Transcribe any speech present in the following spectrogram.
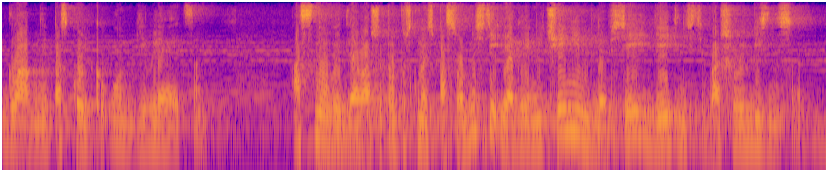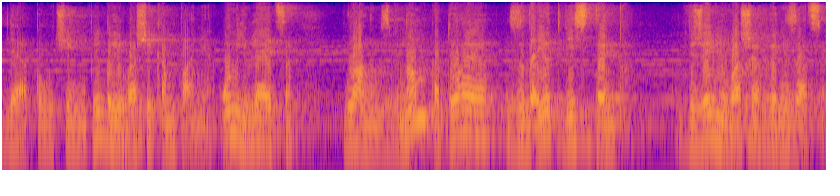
главный, поскольку он является основой для вашей пропускной способности и ограничением для всей деятельности вашего бизнеса, для получения прибыли вашей компании. Он является главным звеном, которое задает весь темп движению вашей организации.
